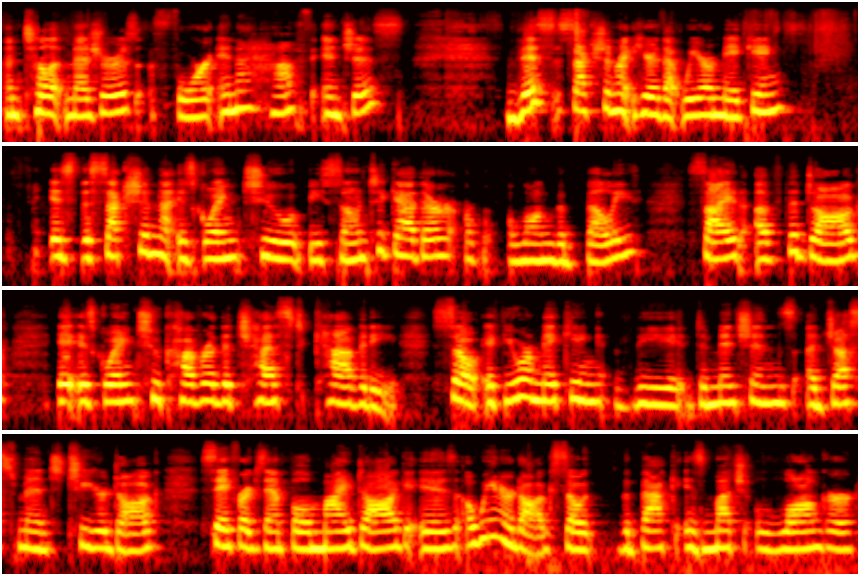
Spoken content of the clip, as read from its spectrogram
until it measures four and a half inches. This section right here that we are making is the section that is going to be sewn together along the belly side of the dog. It is going to cover the chest cavity. So if you are making the dimensions adjustment to your dog, say for example, my dog is a wiener dog, so the back is much longer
